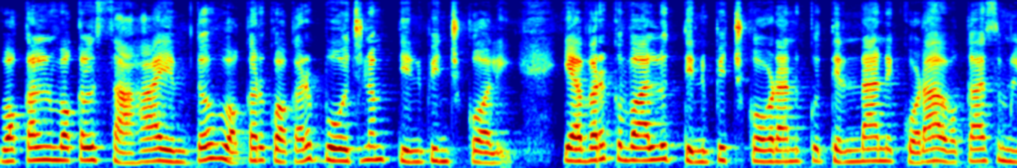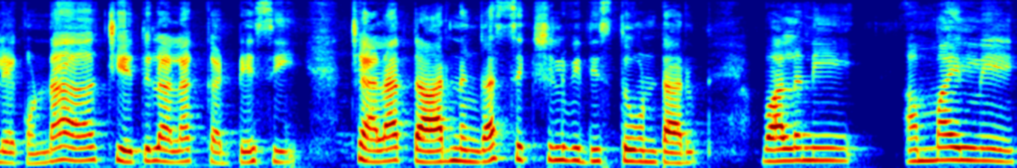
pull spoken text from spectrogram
ఒకరిని ఒకరి సహాయంతో ఒకరికొకరు భోజనం తినిపించుకోవాలి. ఎవరికి వాళ్ళు తినిపించుకోవడానికి తినడానికి కూడా అవకాశం లేకుండా చేతులు అలా కట్టేసి చాలా దారుణంగా శిక్షలు విధిస్తూ ఉంటారు. వాళ్ళని అమ్మాయిల్ని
